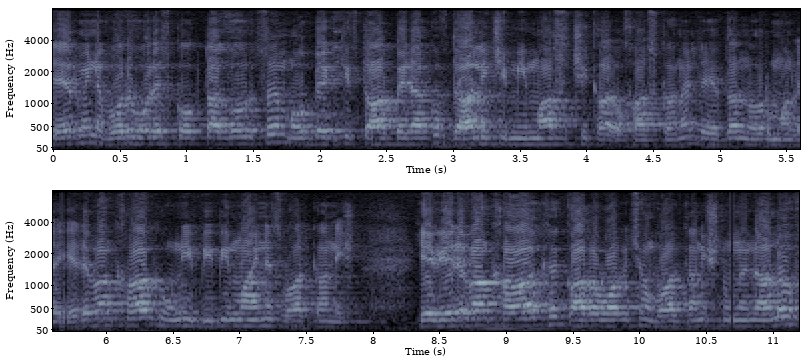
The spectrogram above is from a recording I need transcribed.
Տերմինը, որը որ ես կօգտագործեմ, օբյեկտիվ տարբերակով դալիճի մի մասը չի կարող հասկանալ, եւ դա նորմալ է։ Երևան քաղաքը ունի BB- վարկանիշ, եւ Երևան քաղաքը կառավարության վարկանիշն ունենալով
